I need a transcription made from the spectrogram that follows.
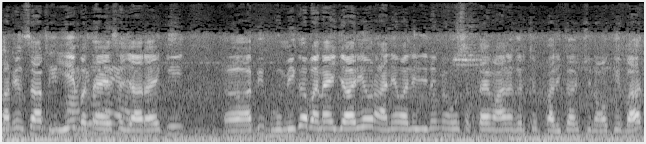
पाटिल साहब ये बताया ऐसा जा रहा है कि अभी भूमिका बनाई जा रही है और आने वाले दिनों में हो सकता है महानगर पालिका चुनाव के बाद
